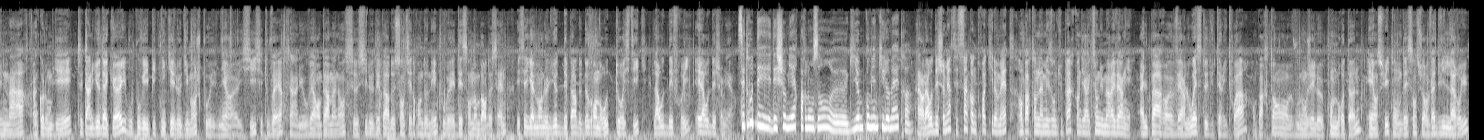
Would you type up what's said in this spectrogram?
une mare, un colombier. C'est un lieu d'accueil, vous pouvez y pique-niquer le dimanche, vous pouvez venir euh, ici, c'est ouvert, c'est un lieu ouvert en permanence. C'est aussi le départ de sentiers de randonnée, vous pouvez descendre en bord de Seine. Et c'est également le lieu de départ de deux grandes routes touristiques, la route des fruits et la route des chaumières. Cette route des, chaumières, parlons-en, euh, Guillaume, combien de kilomètres? Alors la route des chaumières, c'est 53 km en partant de la maison du parc en direction du Marais Vernier. Elle part euh, vers l'ouest du territoire, en partant, vous longez le pont de Bretonne, et ensuite on descend sur Vadeville la rue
